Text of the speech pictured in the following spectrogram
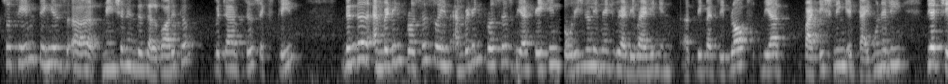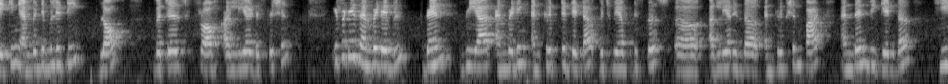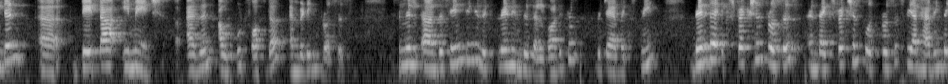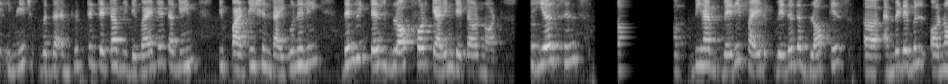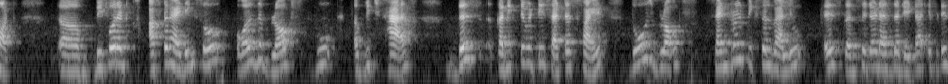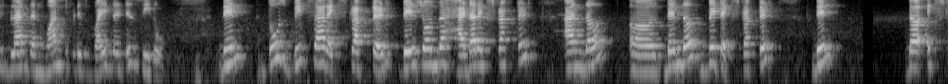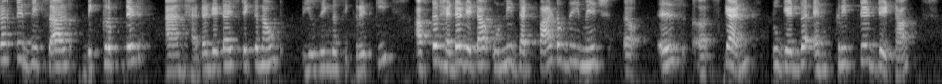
So same thing is uh, mentioned in this algorithm which I have just explained. Then the embedding process. So in embedding process, we are taking the original image, we are dividing in uh, three by three blocks. We are partitioning it diagonally. We are checking embeddability block which is from earlier discussion. If it is embeddable, then we are embedding encrypted data, which we have discussed uh, earlier in the encryption part, and then we get the hidden uh, data image as an output of the embedding process. Simil uh, the same thing is explained in this algorithm, which I have explained. Then the extraction process, and the extraction process, we are having the image with the encrypted data. We divide it again, we partition diagonally. Then we test block for carrying data or not. Here, since uh, we have verified whether the block is uh, embeddable or not uh, before and after hiding. So all the blocks who uh, which has this connectivity satisfied, those blocks central pixel value is considered as the data. If it is black, then one. If it is white, then it is zero. Then those bits are extracted based on the header extracted and the uh, then the bit extracted. Then the extracted bits are decrypted and header data is taken out using the secret key. After header data, only that part of the image uh, is uh, scanned to get the encrypted data.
